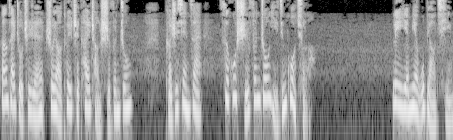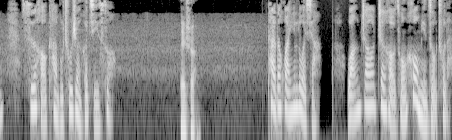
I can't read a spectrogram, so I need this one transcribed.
刚才主持人说要推迟开场十分钟，可是现在似乎十分钟已经过去了。立业面无表情，丝毫看不出任何急色。没事。他的话音落下，王昭正好从后面走出来，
